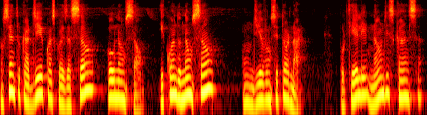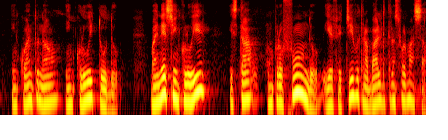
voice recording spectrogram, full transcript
No centro cardíaco as coisas são ou não são. E quando não são, um dia vão se tornar. Porque ele não descansa enquanto não inclui tudo. Mas neste incluir está um profundo e efetivo trabalho de transformação.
